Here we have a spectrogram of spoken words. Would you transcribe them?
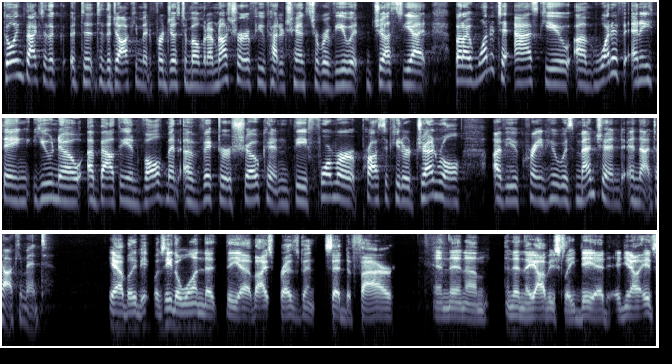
going back to the to, to, the document for just a moment, I'm not sure if you've had a chance to review it just yet, but I wanted to ask you, um, what, if anything, you know about the involvement of Viktor Shokin, the former prosecutor general of Ukraine, who was mentioned in that document? Yeah, I believe it was he the one that the uh, vice president said to fire, and then um, and then they obviously did. And you know, it's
